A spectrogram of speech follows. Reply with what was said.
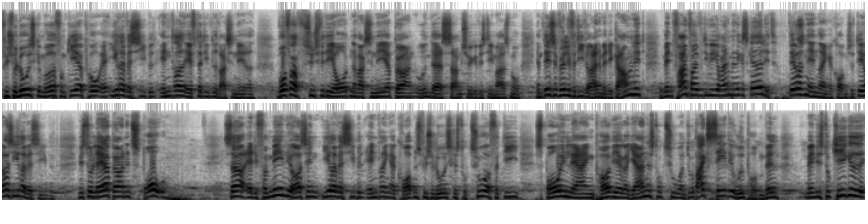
fysiologiske måde at fungere på er irreversibelt ændret efter de er blevet vaccineret. Hvorfor synes vi det er i orden at vaccinere børn uden deres samtykke, hvis de er meget små? Jamen det er selvfølgelig fordi vi regner med det er gavnligt, men frem for alt fordi vi regner med det ikke er skadeligt. Det er også en ændring af kroppen, så det er også irreversibelt. Hvis du lærer børn et sprog, så er det formentlig også en irreversibel ændring af kroppens fysiologiske struktur, fordi sprogindlæringen påvirker hjernestrukturen. Du kan bare ikke se det ude på dem, vel? Men hvis du, kiggede,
